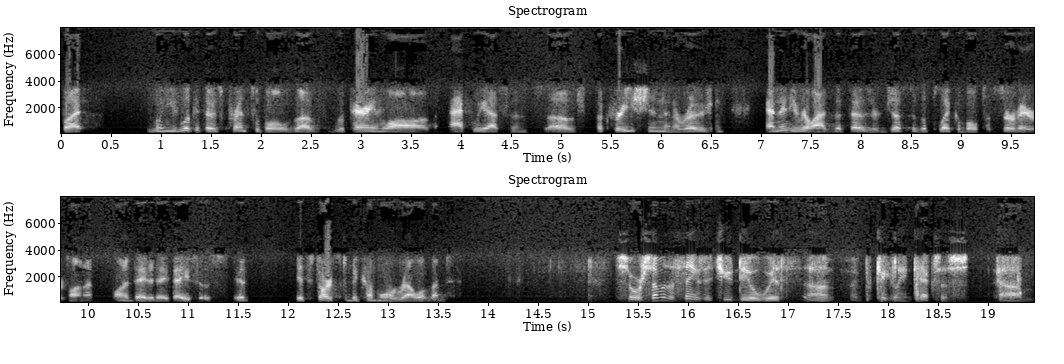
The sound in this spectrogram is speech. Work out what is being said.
But when you look at those principles of riparian law, of acquiescence, of accretion and erosion, and then you realize that those are just as applicable to surveyors on a on a day to day basis, it it starts to become more relevant. So, are some of the things that you deal with, um, particularly in Texas, um,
